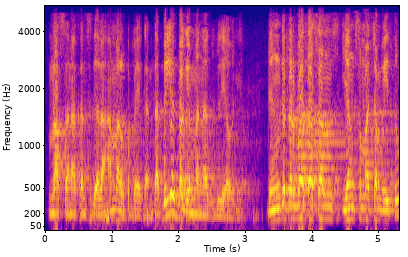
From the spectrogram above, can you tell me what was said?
melaksanakan segala amal kebaikan. Tapi lihat bagaimana beliau ini. Dengan keterbatasan yang semacam itu,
